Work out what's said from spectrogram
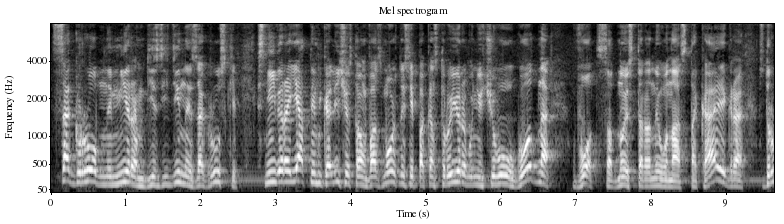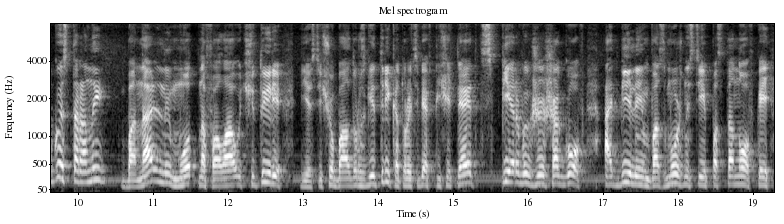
с огромным миром без единой загрузки, с невероятным количеством возможностей по конструированию чего угодно. Вот, с одной стороны у нас такая игра, с другой стороны банальный мод на Fallout 4. Есть еще Baldur's Gate 3, который тебя впечатляет с первых же шагов, обилием возможностей и постановкой,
